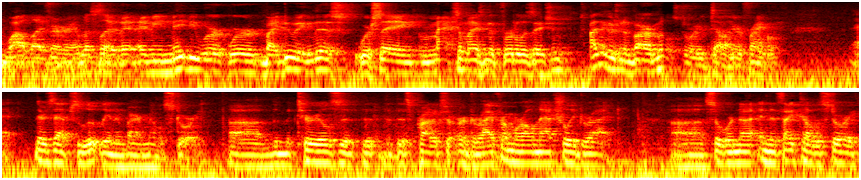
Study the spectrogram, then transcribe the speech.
wildlife area. Let's let, I mean, maybe we're, we're, by doing this, we're saying we're maximizing the fertilization. I think there's an environmental story to tell here, frankly. There's absolutely an environmental story. Uh, the materials that, that, that this products are derived from are all naturally derived. Uh, so we're not, and as I tell the story,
